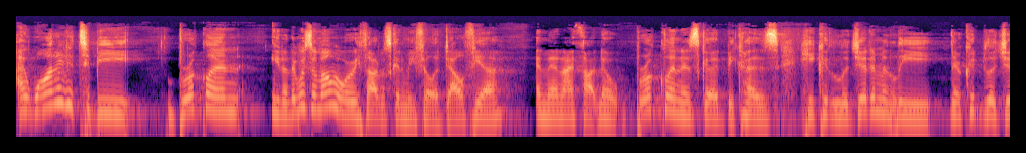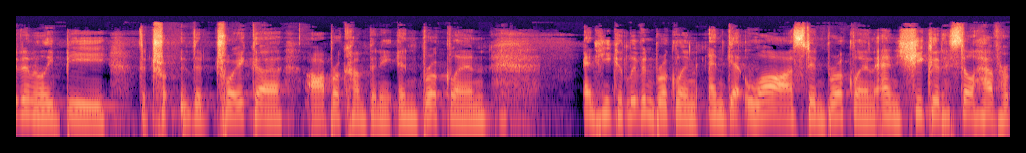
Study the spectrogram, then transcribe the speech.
I wanted it to be Brooklyn. You know, there was a moment where we thought it was going to be Philadelphia, and then I thought, no, Brooklyn is good because he could legitimately, there could legitimately be the the Troika Opera Company in Brooklyn and he could live in Brooklyn and get lost in Brooklyn, and she could still have her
